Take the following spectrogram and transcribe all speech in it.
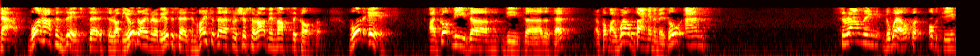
Now, what happens if, so Rabbi Yehuda, Rabbi Yehuda says, What if I've got these, um, these, uh, as I said, I've got my well bang in the middle, and surrounding the well, but obviously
